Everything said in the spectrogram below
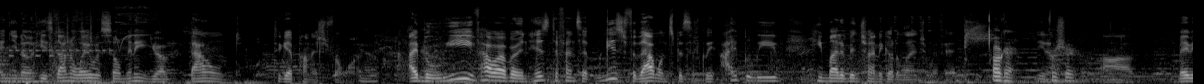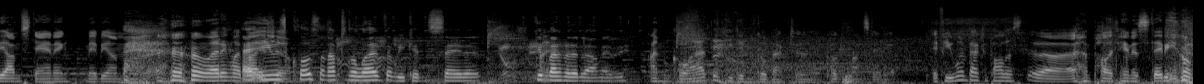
and you know he's gotten away with so many. You're bound to get punished for one. Yeah. I believe, however, in his defense, at least for that one specifically, I believe he might have been trying to go to ledge with it. Okay, You know, for sure. Uh, maybe I'm standing. Maybe I'm letting my Hey, body he was close enough to the ledge that we could say that. Give I- benefit of the doubt, maybe. I'm glad that he didn't go back to Pokemon Stadium. If he went back to Palis, uh, Palutena Stadium,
